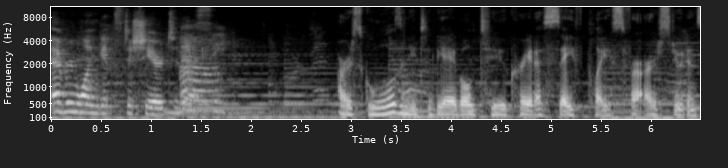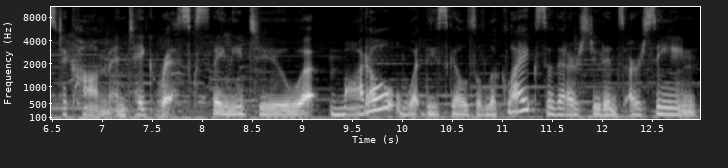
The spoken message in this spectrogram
everyone gets to share today. Our schools need to be able to create a safe place for our students to come and take risks. They need to model what these skills will look like so that our students are seeing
